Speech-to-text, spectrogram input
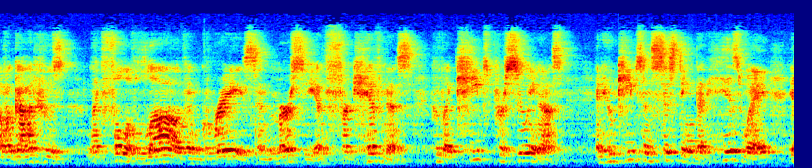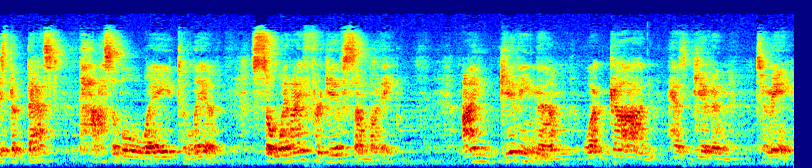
a God who's like full of love and grace and mercy and forgiveness, who like keeps pursuing us and who keeps insisting that his way is the best possible way to live. So when I forgive somebody, I'm giving them what God has given to me.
